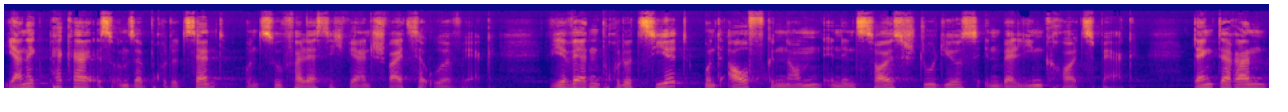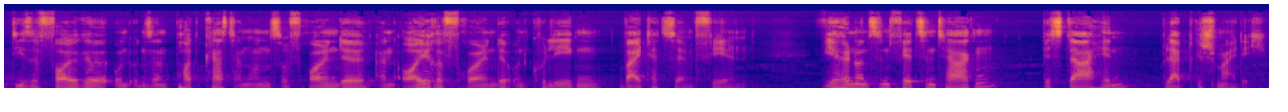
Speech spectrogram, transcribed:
Yannick Pecker ist unser Produzent und zuverlässig wie ein Schweizer Uhrwerk. Wir werden produziert und aufgenommen in den Zeus Studios in Berlin-Kreuzberg. Denkt daran, diese Folge und unseren Podcast an unsere Freunde, an eure Freunde und Kollegen weiter zu empfehlen. Wir hören uns in 14 Tagen. Bis dahin, bleibt geschmeidig.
